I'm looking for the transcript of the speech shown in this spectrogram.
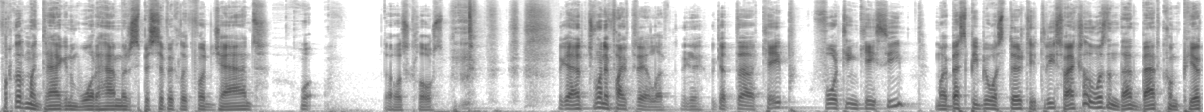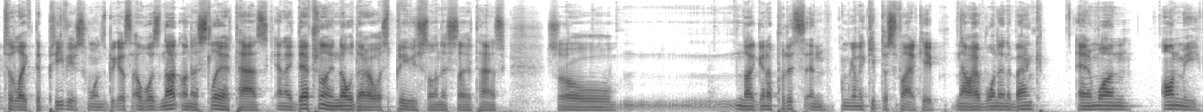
Forgot my Dragon Warhammer specifically for Jad. That was close. okay, I have 25 player left. Okay, we got the cape, 14 KC. My best PB was 33, so actually wasn't that bad compared to like the previous ones because I was not on a Slayer task, and I definitely know that I was previously on a Slayer task. So, mm, not gonna put this in. I'm gonna keep this fire cape. Now I have one in the bank and one on me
